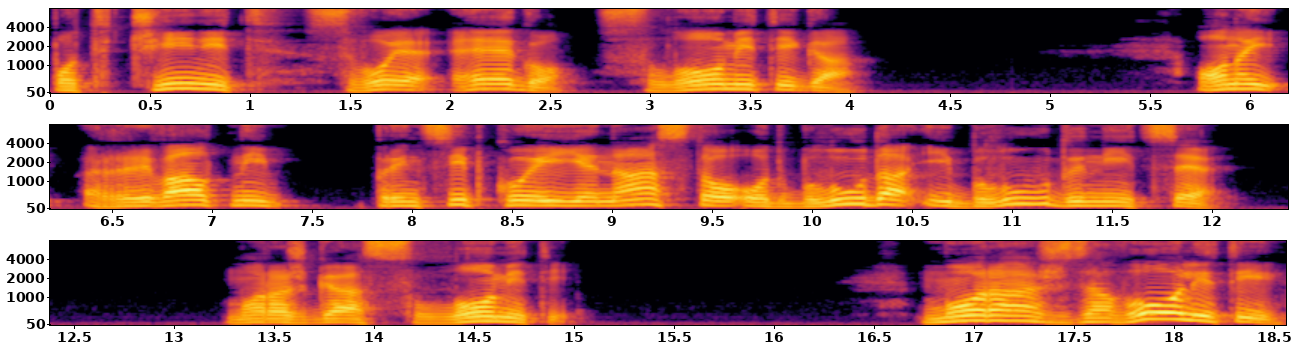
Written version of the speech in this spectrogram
podčiniti svoje ego, slomiti ga. Onaj revaltni princip koji je nastao od bluda i bludnice. Moraš ga slomiti. Moraš zavoliti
